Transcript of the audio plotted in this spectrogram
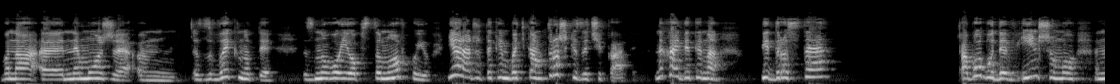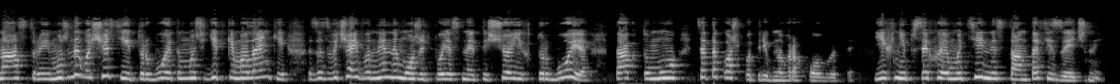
вона е, не може ем, звикнути з новою обстановкою. Я раджу таким батькам трошки зачекати. Нехай дитина підросте. Або буде в іншому настрої, можливо, щось її турбує, тому що дітки маленькі, зазвичай вони не можуть пояснити, що їх турбує, так тому це також потрібно враховувати. Їхній психоемоційний стан та фізичний.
